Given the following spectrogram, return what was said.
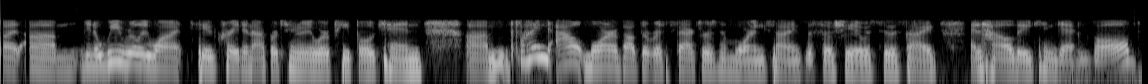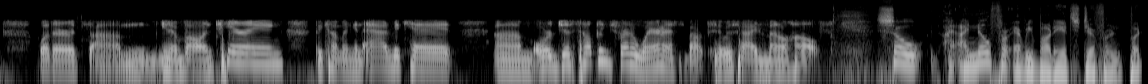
But um, you know, we really want to create an opportunity where people can um, find out more about the risk factors and warning signs associated with suicide and how they can get involved. Whether it's um, you know volunteering, becoming an advocate, um, or just helping spread awareness about suicide and mental health. So I know for everybody it's different, but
